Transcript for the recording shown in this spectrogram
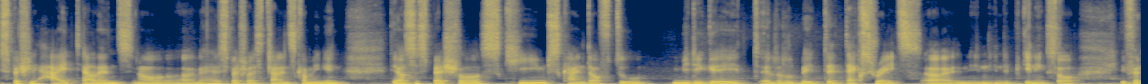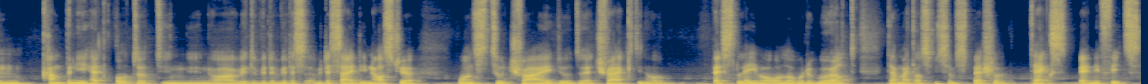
especially high talents, you know, uh, specialized talents coming in, there are also special schemes kind of to mitigate a little bit the tax rates uh, in, in, in, the beginning. So, if a company headquartered in, you know, with, with, with, a, with a site in Austria wants to try to, to attract, you know, best labor all over the world, there might also be some special tax benefits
